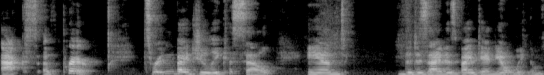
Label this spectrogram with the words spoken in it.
Acts of Prayer. It's written by Julie Cassell and the design is by Danielle Wingham.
